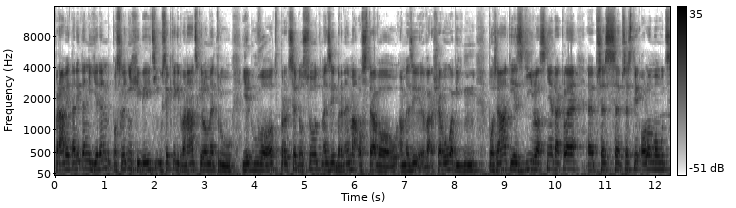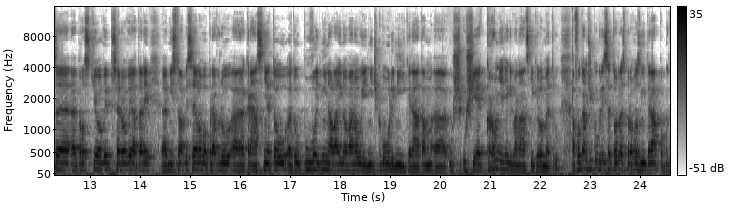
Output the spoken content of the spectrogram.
právě tady ten jeden poslední chybějící úsek těch 12 kilometrů je důvod, proč se dosud mezi Brnem a Ostravou a mezi Varšavou a Vídní pořád jezdí vlastně takhle eh, přes, přes ty Olomouce, eh, Prostějovy, Přerovy a tady eh, místo, aby se jelo opravdu krásně tou, tou původní nalajnovanou jedničkovou linií, která tam už, už je kromě těch 12 kilometrů. A v okamžiku, kdy se tohle zprovozní, teda pokud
